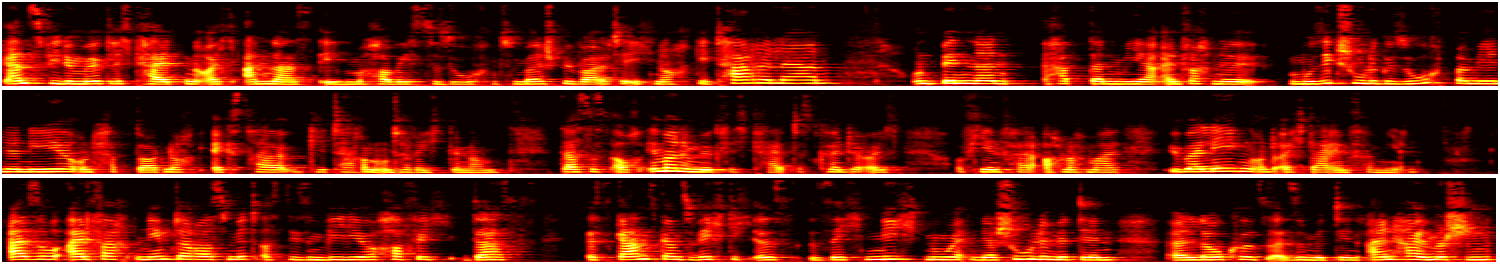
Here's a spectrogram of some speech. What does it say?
ganz viele Möglichkeiten, euch anders eben Hobbys zu suchen. Zum Beispiel wollte ich noch Gitarre lernen und bin dann, habe dann mir einfach eine Musikschule gesucht bei mir in der Nähe und habe dort noch extra Gitarrenunterricht genommen. Das ist auch immer eine Möglichkeit. Das könnt ihr euch auf jeden Fall auch nochmal überlegen und euch da informieren. Also einfach nehmt daraus mit aus diesem Video, hoffe ich, dass es ganz, ganz wichtig ist, sich nicht nur in der Schule mit den äh, Locals, also mit den Einheimischen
